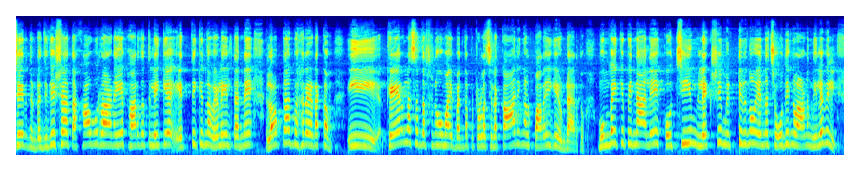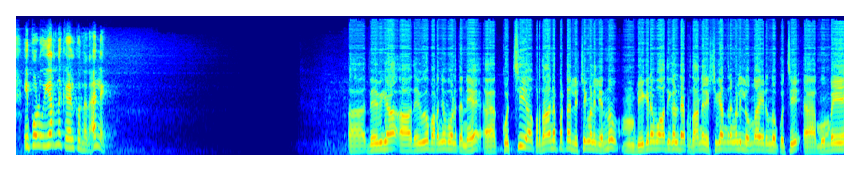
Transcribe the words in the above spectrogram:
ചേരുന്നുണ്ട്. ജിജീഷ് തഹാവൂർ റാണയെ ഭാരതത്തിലേക്ക് എത്തിക്കുന്ന വേളയിൽ തന്നെ ലോക്നാഥ് ബെഹ്റ അടക്കം ഈ കേരള സന്ദർശനവുമായി ബന്ധപ്പെട്ടുള്ള ചില കാര്യങ്ങൾ പറയുകയുണ്ടായിരുന്നു. മുംബൈക്ക് പിന്നാലെ കൊച്ചിയും ലക്ഷ്യമിട്ടിരുന്നോ എന്ന ചോദ്യങ്ങളാണ് നിലവിൽ ഇപ്പോൾ ഉയർന്നു കേൾക്കുന്നത് അല്ലേ? ദേവിക ദേവിക പറഞ്ഞ പോലെ തന്നെ കൊച്ചി പ്രധാനപ്പെട്ട ലക്ഷ്യങ്ങളിൽ എന്നും ഭീകരവാദികളുടെ പ്രധാന ലക്ഷ്യകേന്ദ്രങ്ങളിൽ ഒന്നായിരുന്നു കൊച്ചി. മുംബൈയെ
